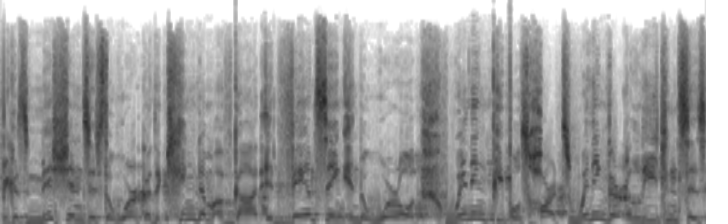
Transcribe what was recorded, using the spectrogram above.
Because missions is the work of the kingdom of God advancing in the world, winning people's hearts, winning their allegiances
